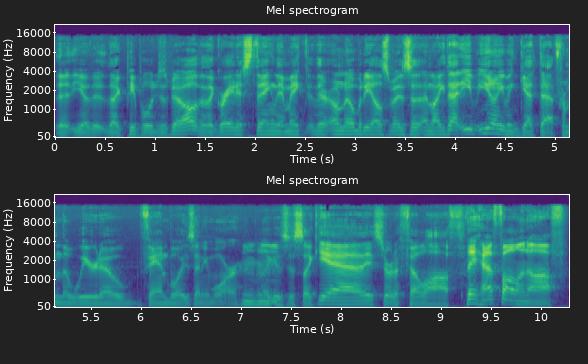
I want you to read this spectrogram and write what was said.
that you know, like people would just be, oh, they're the greatest thing. They make, they're oh, nobody else, makes it," and like that. Even, you don't even get that from the weirdo fanboys anymore. Like it's just like, yeah, they sort of fell off. They have fallen off.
